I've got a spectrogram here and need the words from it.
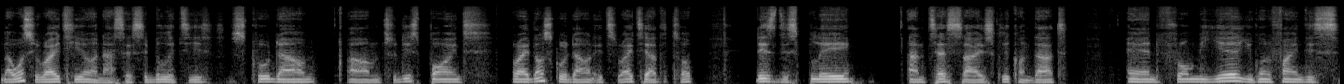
now once you write here on accessibility scroll down um, to this point. All right don't scroll down it's right here at the top. This display and text size click on that. And from here you're going to find this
